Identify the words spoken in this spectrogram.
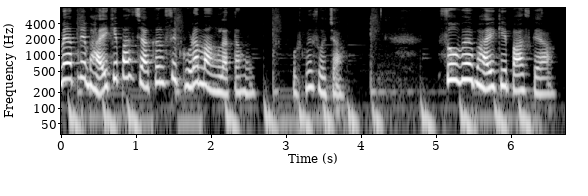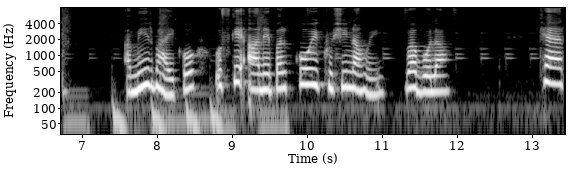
मैं अपने भाई के पास जाकर उसे घोड़ा मांग लाता हूँ, उसने सोचा। सो वह भाई के पास गया। अमीर भाई को उसके आने पर कोई खुशी ना हुई। वह बोला खैर,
